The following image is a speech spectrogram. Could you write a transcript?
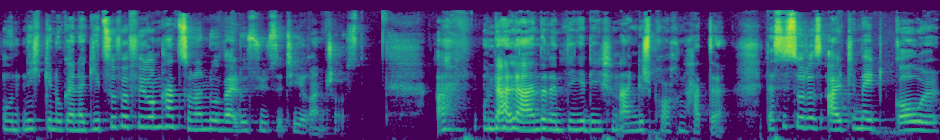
und nicht genug Energie zur Verfügung hat, sondern nur weil du süße Tiere anschaust. und alle anderen Dinge, die ich schon angesprochen hatte. Das ist so das Ultimate Goal,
